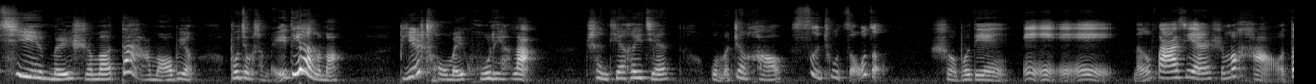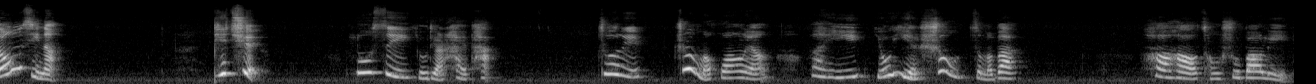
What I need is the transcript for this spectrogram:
器没什么大毛病，不就是没电了吗？别愁眉苦脸了，趁天黑前，我们正好四处走走，说不定能发现什么好东西呢。别去，Lucy 有点害怕，这里这么荒凉，万一有野兽怎么办？浩浩从书包里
